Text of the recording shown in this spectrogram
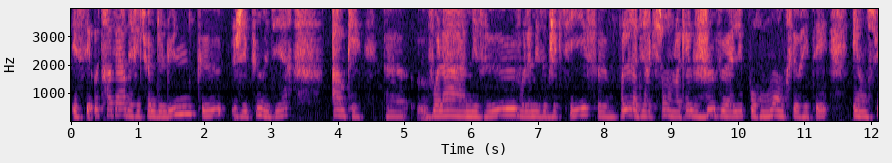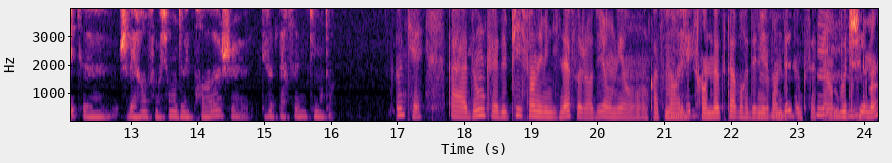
Et c'est au travers des rituels de lune que j'ai pu me dire, ah ok, euh, voilà mes voeux, voilà mes objectifs, euh, voilà la direction dans laquelle je veux aller pour moi en priorité. Et ensuite, euh, je verrai en fonction de mes proches, des autres personnes qui m'entourent. Ok. donc, depuis fin 2019, aujourd'hui, on est en, quand on enregistre en octobre 2022, donc ça fait un bout de chemin.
